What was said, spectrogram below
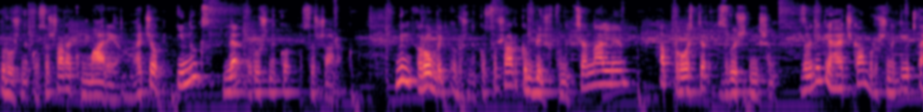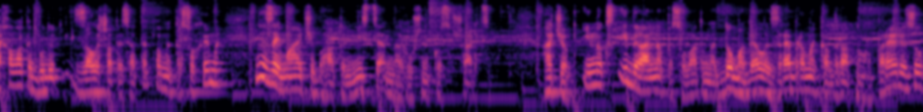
рушникосушарок Mario. Гачок Inox для рушникосушарок. Він робить рушникосушарку більш функціональною, а простір зручнішим. Завдяки гачкам рушники та халати будуть залишатися теплими та сухими, не займаючи багато місця на рушникосушарці. Гачок Inox ідеально пасуватиме до моделей з ребрами квадратного перерізу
